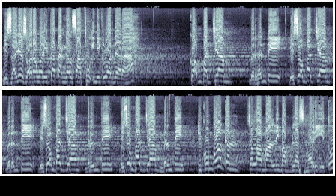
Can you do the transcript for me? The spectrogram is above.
Misalnya seorang wanita tanggal 1 ini keluar darah kok 4 jam? Berhenti besok 4 jam berhenti besok 4 jam berhenti besok 4 jam berhenti. Dikumpulkan selama 15 hari itu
